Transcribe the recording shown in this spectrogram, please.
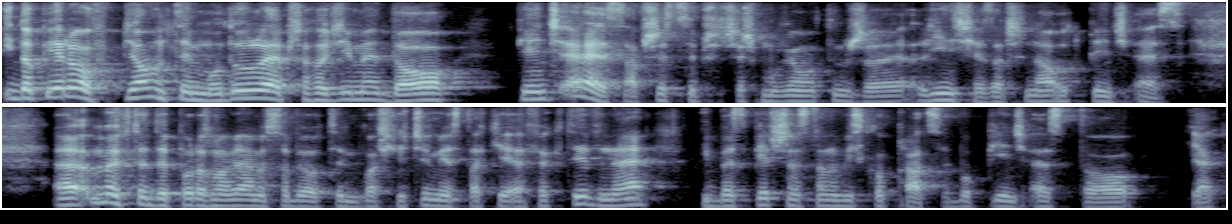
I dopiero w piątym module przechodzimy do 5S, a wszyscy przecież mówią o tym, że Lean się zaczyna od 5S. E, my wtedy porozmawiamy sobie o tym właśnie, czym jest takie efektywne i bezpieczne stanowisko pracy, bo 5S to, jak,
